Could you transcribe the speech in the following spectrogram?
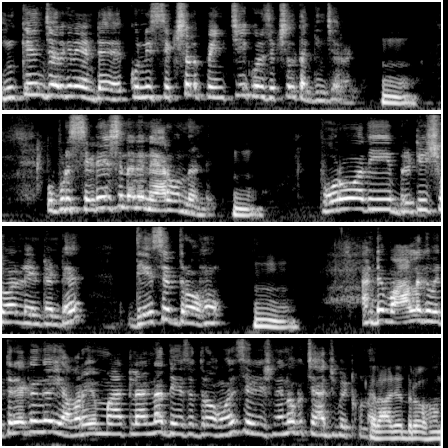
ఇంకేం జరిగినాయి అంటే కొన్ని శిక్షలు పెంచి కొన్ని శిక్షలు తగ్గించారండి. ఇప్పుడు సెడేషన్ అనే నేరం ఉందండి. పూర్వం అది బ్రిటిష్ వాళ్ళు ఏంటంటే దేశద్రోహం. అంటే వాళ్ళకి వ్యతిరేకంగా ఎవరేం మాట్లాడినా దేశద్రోహం అని సెడేషన్ అని ఒక ఛార్జ్ పెట్టుకున్నారు. రాజద్రోహం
